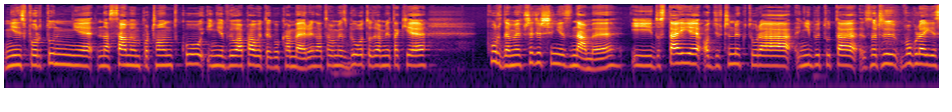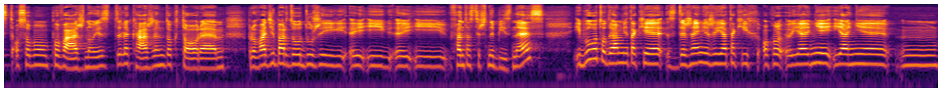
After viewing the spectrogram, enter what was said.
niefortunnie na samym początku i nie wyłapały tego kamery, natomiast było to dla mnie takie kurde, my przecież się nie znamy i dostaję od dziewczyny, która niby tutaj, znaczy w ogóle jest osobą poważną, jest lekarzem, doktorem, prowadzi bardzo duży i, i, i, fantastyczny biznes. I było to dla mnie takie zderzenie, że ja takich, ja nie, ja nie, mm,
